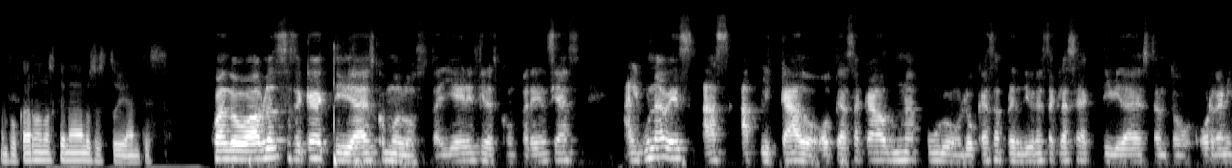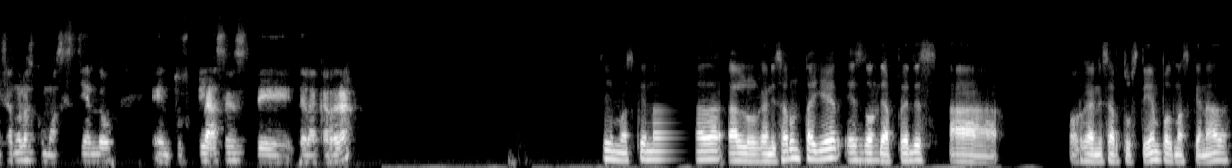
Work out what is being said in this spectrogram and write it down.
enfocarnos más que nada en los estudiantes. Cuando hablas acerca de actividades como los talleres y las conferencias, ¿alguna vez has aplicado o te has sacado de un apuro lo que has aprendido en esta clase de actividades, tanto organizándolas como asistiendo en tus clases de, de la carrera? Sí, más que nada, al organizar un taller es donde aprendes a organizar tus tiempos, más que nada.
